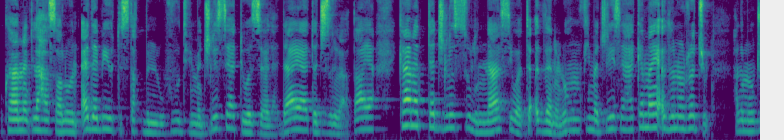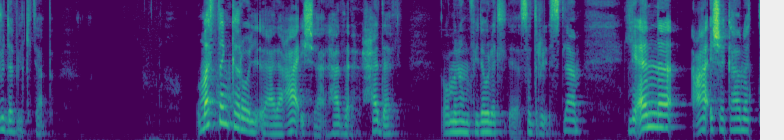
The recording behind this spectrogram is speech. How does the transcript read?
وكانت لها صالون أدبي وتستقبل الوفود في مجلسها توزع الهدايا تجزل العطايا. كانت تجلس للناس وتأذن لهم في مجلسها كما يأذن الرجل. هذا موجودة في الكتاب. وما استنكروا على عائشة هذا الحدث رغم أنهم في دولة صدر الإسلام لأن عائشة كانت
